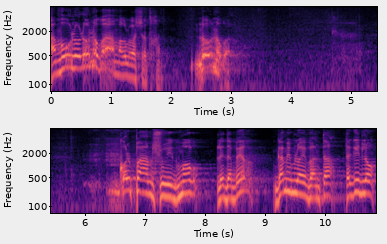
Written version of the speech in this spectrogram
אמרו לו, לא נורא, אמר לו השטחן. לא נורא. כל פעם שהוא יגמור לדבר, גם אם לא הבנת, תגיד לו,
